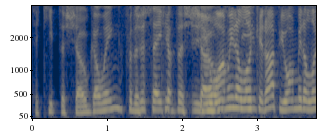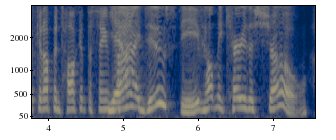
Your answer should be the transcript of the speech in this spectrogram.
To keep the show going for the Just sake keep- of the show. You want me to look it up? You want me to look it up and talk at the same Yeah, time? Yeah, I do, Steve. Help me carry the show.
